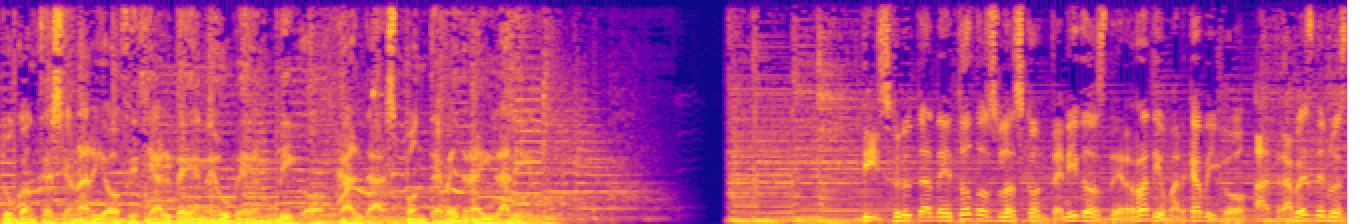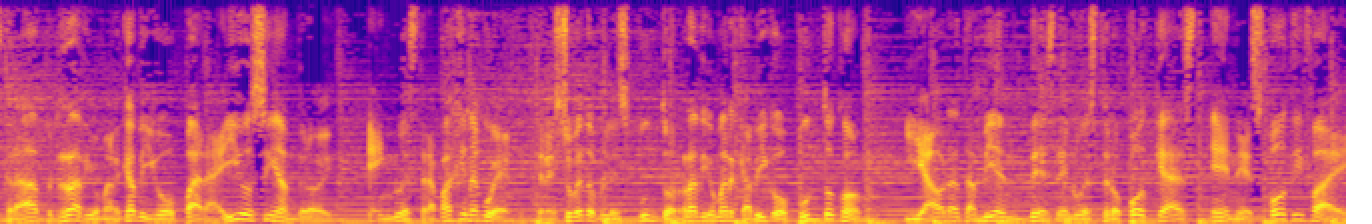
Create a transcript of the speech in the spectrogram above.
tu concesionario oficial BMW en Vigo, Caldas, Pontevedra y Lalín. Disfruta de todos los contenidos de Radio Marca Vigo a través de nuestra app Radio Marca Vigo para iOS y Android, en nuestra página web www.radiomarcavigo.com y ahora también desde nuestro podcast en Spotify.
